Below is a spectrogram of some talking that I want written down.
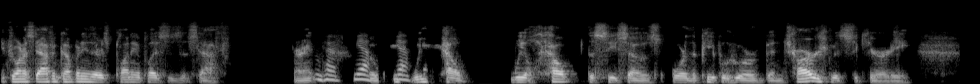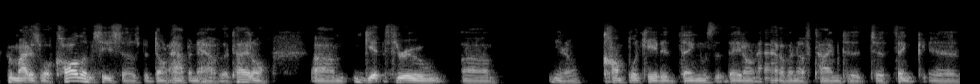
if you want a staffing company, there's plenty of places that staff, right? Okay. Yeah. So we, yeah. We help. We'll help the CISOs or the people who have been charged with security, who might as well call them CISOs but don't happen to have the title, um, get through, uh, you know, complicated things that they don't have enough time to to think, uh,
